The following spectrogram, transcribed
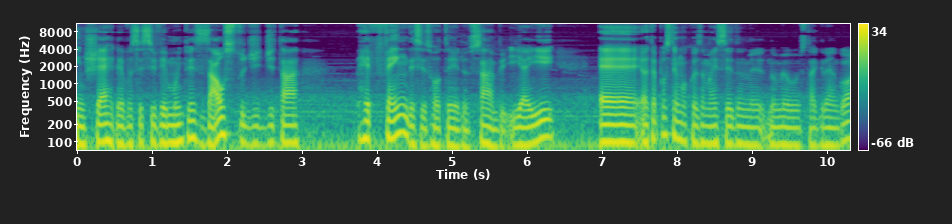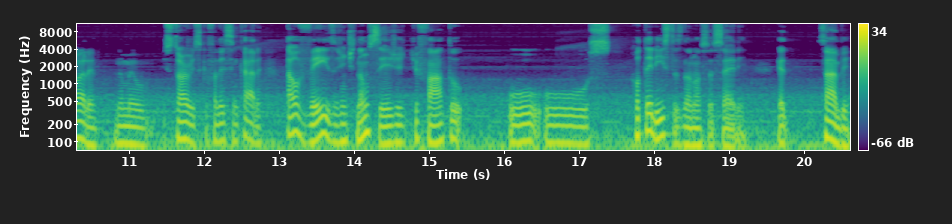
enxerga e você se vê muito exausto de estar tá refém desses roteiros, sabe? E aí é, eu até postei uma coisa mais cedo no meu, no meu, Instagram agora, no meu Stories, que eu falei assim, cara, talvez a gente não seja de fato o, os roteiristas da nossa série. sabe?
